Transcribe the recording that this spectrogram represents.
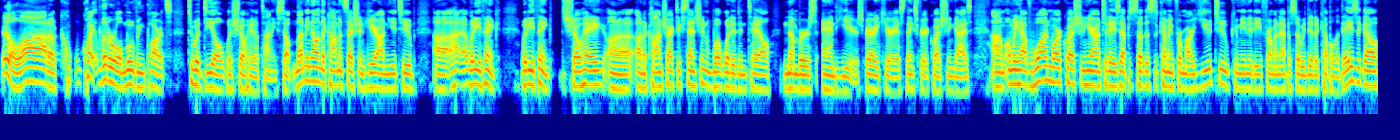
there's a lot of qu- quite literal moving parts to a deal with Shohei Ohtani. So let me know in the comment section here on YouTube. Uh, what do you think? What do you think? Shohei on a on a contract extension? What would it entail? Numbers and years. Very curious. Thanks for your question, guys. Um, and we have one more question here on today's episode. This is coming from our YouTube community from an episode we did a couple of days ago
